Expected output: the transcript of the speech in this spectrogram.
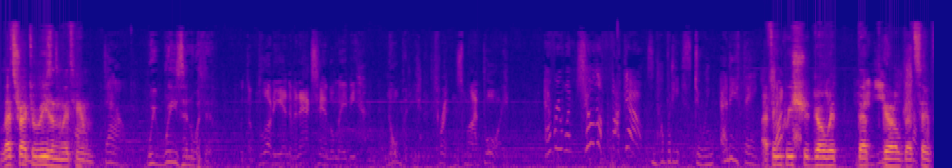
Let's try to reason with him. Down. We reason with him. With the bloody end of an axe handle, maybe. Nobody threatens my boy. Everyone, chill the fuck out. Nobody is doing anything. I think we should go with that girl that saved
